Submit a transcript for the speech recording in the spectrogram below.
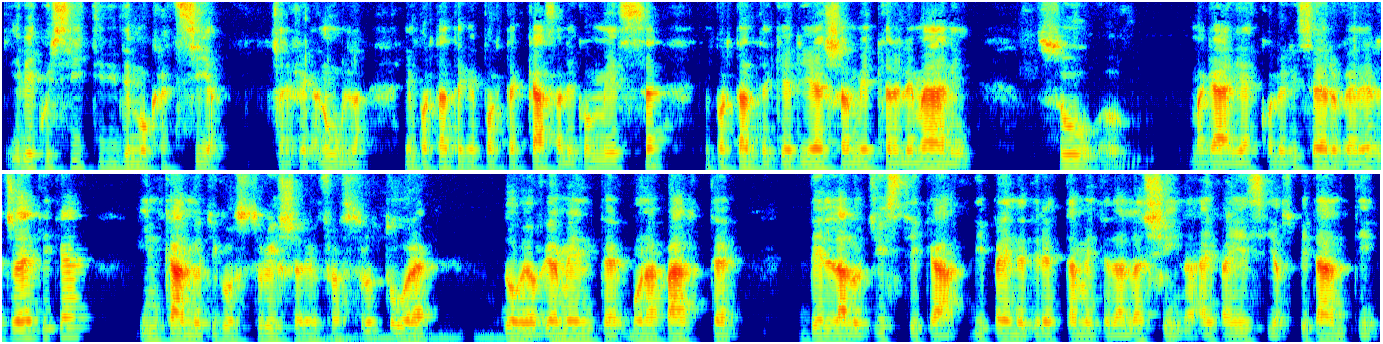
i, requisiti di democrazia, ce ne frega nulla. L'importante è che porta a casa le commesse, l'importante è che riesce a mettere le mani su magari ecco, le riserve energetiche, in cambio ti costruisce le infrastrutture dove ovviamente buona parte della logistica dipende direttamente dalla Cina, ai paesi ospitanti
